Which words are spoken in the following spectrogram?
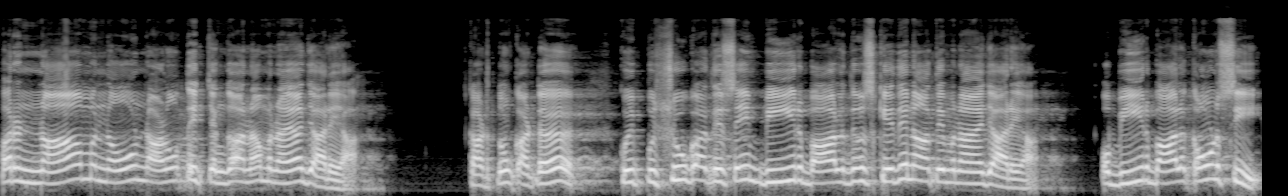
ਪਰ ਨਾਮ ਮਨਾਉਣ ਨਾਲੋਂ ਤੇ ਚੰਗਾ ਨਾ ਮਨਾਇਆ ਜਾ ਰਿਹਾ। ਘੱਟ ਤੋਂ ਘੱਟ ਕੋਈ ਪੁੱਛੂਗਾ ਤੇ ਸਹੀ ਵੀਰ ਬਾਲ ਦਿਵਸ ਕਿਹਦੇ ਨਾਂ ਤੇ ਮਨਾਇਆ ਜਾ ਰਿਹਾ? ਉਹ ਵੀਰ ਬਾਲ ਕੌਣ ਸੀ?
